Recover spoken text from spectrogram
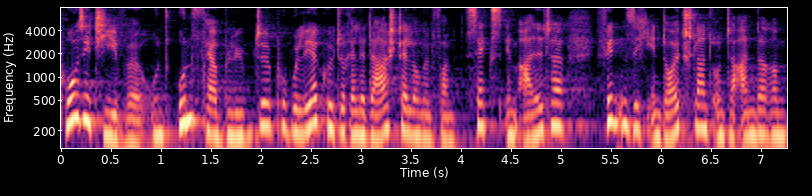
Positive und unverblümte populärkulturelle Darstellungen von Sex im Alter finden sich in Deutschland unter anderem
